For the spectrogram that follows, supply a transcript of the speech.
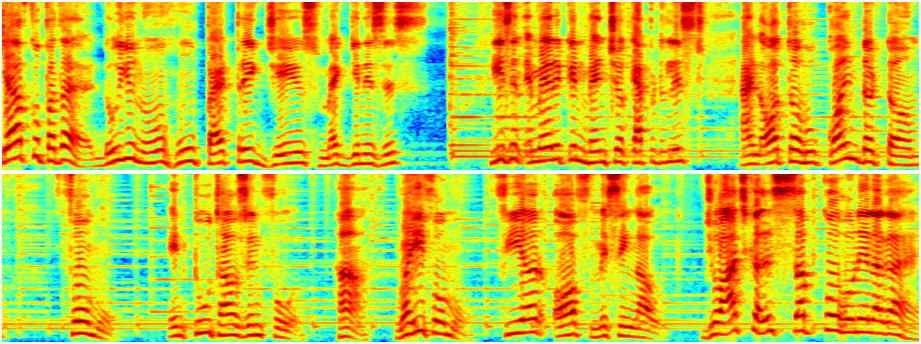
क्या आपको पता है do you know who Patrick James McGinnis is an American venture capitalist and author who coined the term FOMO in 2004 हाँ वही FOMO fear of missing out जो आजकल सबको होने लगा है।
